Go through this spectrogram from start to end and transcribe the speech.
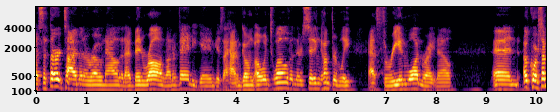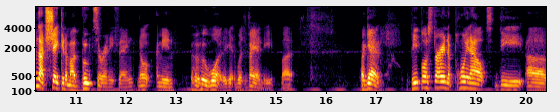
that's the third time in a row now that I've been wrong on a Vandy game because I had them going 0 and 12 and they're sitting comfortably at 3 and 1 right now. And of course, I'm not shaking in my boots or anything. No, I mean, who, who would with Vandy? But again, people are starting to point out the uh,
